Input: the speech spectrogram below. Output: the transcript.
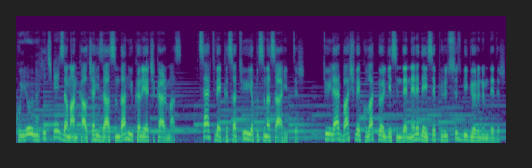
Kuyruğunu hiçbir zaman kalça hizasından yukarıya çıkarmaz. Sert ve kısa tüy yapısına sahiptir. Tüyler baş ve kulak bölgesinde neredeyse pürüzsüz bir görünümdedir.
